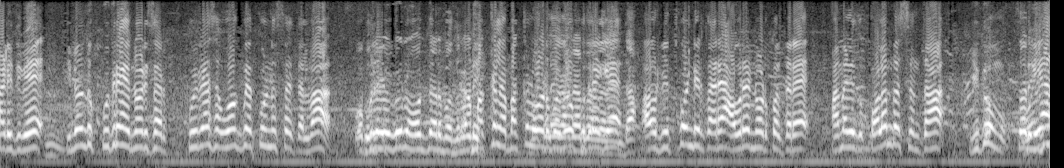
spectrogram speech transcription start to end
ಮಾಡಿದ್ವಿ. ಇನ್ನೊಂದು ಕುದುರೆ ನೋಡಿ ಸರ್ ಕುದುರೆ ಸಹ ಹೋಗ್ಬೇಕು ಅನಿಸ್ತೈತಲ್ವಾ ಹೋಗ್ತಾ ಇರ್ಬೋದು ಮಕ್ಕಳ ಮಕ್ಕಳು ಓಡ್ಬೋದು ಮಕ್ಕಳು ಕುದುರೆಗೆ. ಅವ್ರು ನಿಂತ್ಕೊಂಡಿರ್ತಾರೆ ಅವರೇ ನೋಡ್ಕೊಳ್ತಾರೆ. ಆಮೇಲೆ ಇದು ಕೊಲಂಬಸ್ ಅಂತ ಇದು ಸರ್ ಇದು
